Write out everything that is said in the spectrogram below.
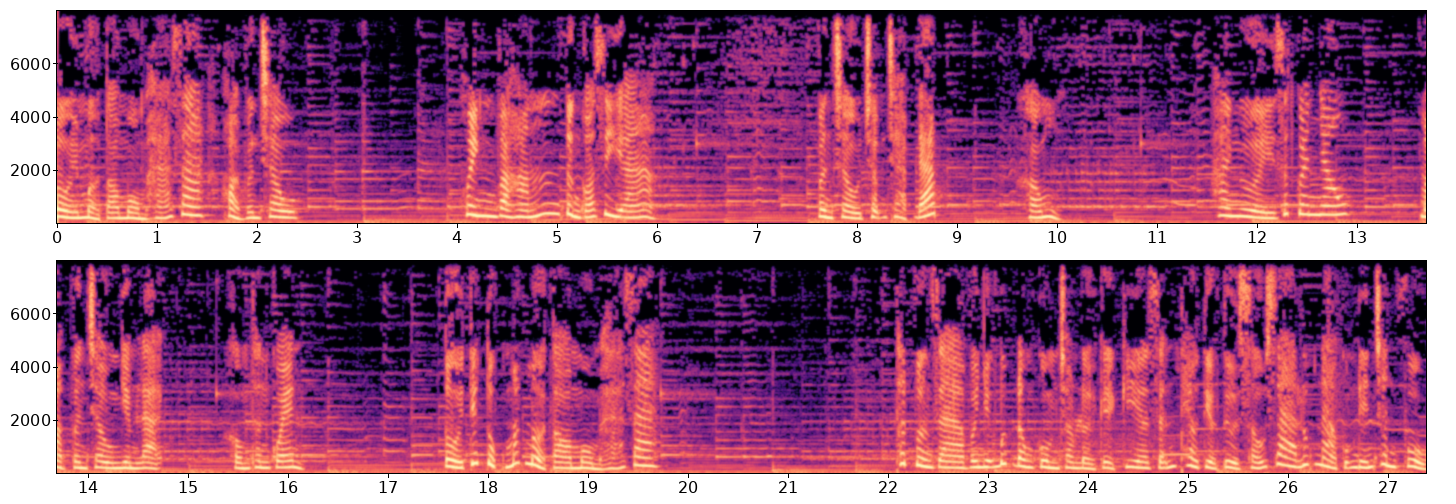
Tôi mở to mồm há ra hỏi Vân Châu Huỳnh và hắn từng có gì à? Vân Châu chậm chạp đáp Không Hai người rất quen nhau Mặt Vân Châu nghiêm lại Không thân quen Tôi tiếp tục mắt mở to mồm há ra Thất vương gia với những bức đồng cùng trong lời kể kia dẫn theo tiểu tử xấu xa lúc nào cũng đến chân phủ,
